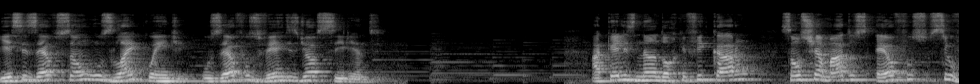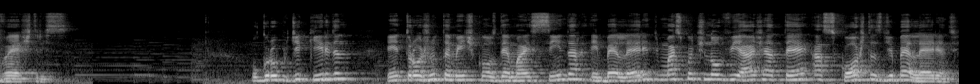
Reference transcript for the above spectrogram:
e esses elfos são os Lyquend, os Elfos Verdes de Ossiriand. Aqueles Nandor que ficaram são os chamados Elfos Silvestres. O grupo de Círdan entrou juntamente com os demais Sindar em Beleriand, mas continuou viagem até as costas de Beleriand.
